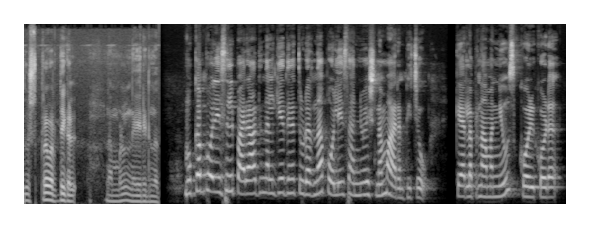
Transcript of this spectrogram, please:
ദുഷ്പ്രവർത്തികൾ നമ്മൾ നേരിടുന്നത്. മുക്കം പോലീസിൽ പരാതി നൽകിയതിനെ തുടർന്ന് പോലീസ് അന്വേഷണം ആരംഭിച്ചു. കേരള പ്രണാമൻ ന്യൂസ് കോഴിക്കോട്.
